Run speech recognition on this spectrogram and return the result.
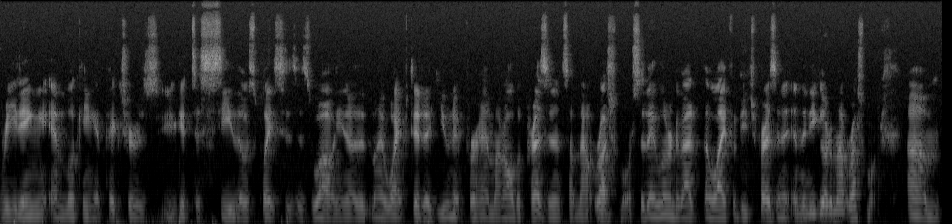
reading and looking at pictures you get to see those places as well you know my wife did a unit for him on all the presidents on mount rushmore so they learned about the life of each president and then you go to mount rushmore um,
